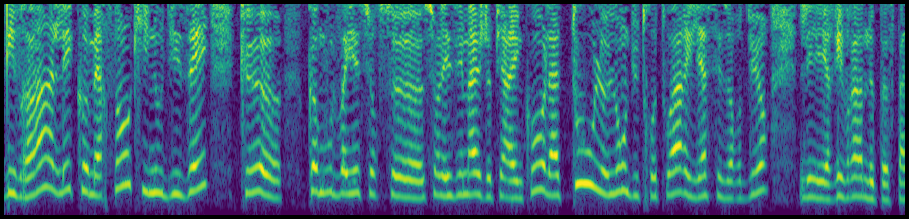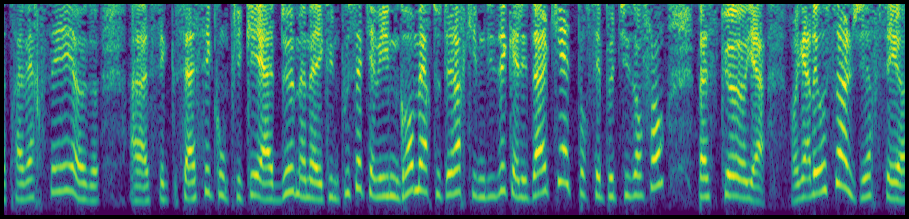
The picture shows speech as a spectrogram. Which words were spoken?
riverains, les commerçants, qui nous disaient que, comme vous le voyez sur, les images de Pierre Enco, là, tout le long du trottoir, il y a ces ordures. Les riverains ne peuvent pas traverser. c'est assez compliqué à deux, même avec une poussette. Il y avait une grand-mère tout à l'heure qui me disait qu'elle était inquiète pour ses petits-enfants, parce a regardez au sol. Je veux euh,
